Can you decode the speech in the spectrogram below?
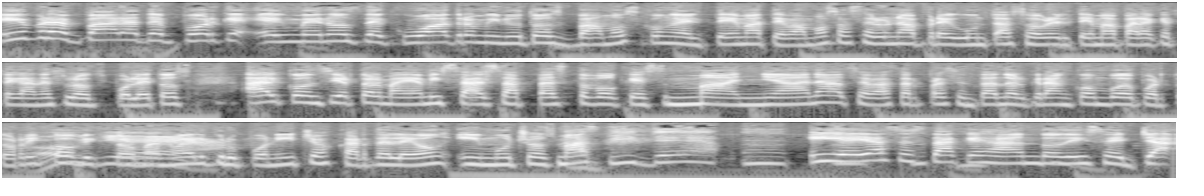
Y prepárate porque en menos de cuatro minutos vamos con el tema. Te vamos a hacer una pregunta sobre el tema para que te ganes los boletos al concierto del Miami Salsa Festival que es mañana. Se va a estar presentando el Gran Combo de Puerto Rico, Oh, Víctor yeah. Manuel, Grupo Nicho, Oscar de León y muchos más. Mm. Y ella se está quejando, dice, ya,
